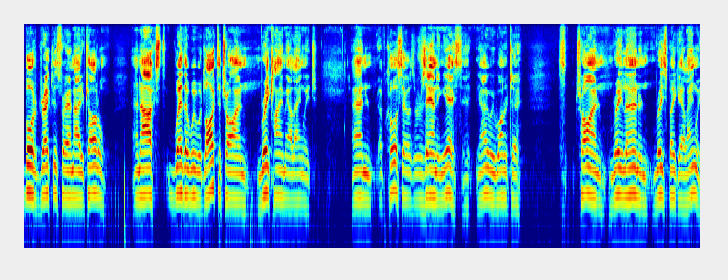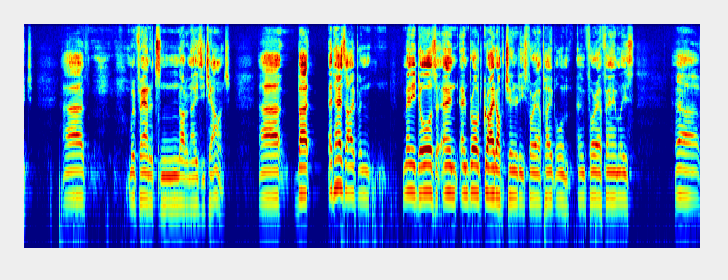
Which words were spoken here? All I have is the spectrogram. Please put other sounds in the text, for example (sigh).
Board of Directors for our native title and asked whether we would like to try and reclaim our language. And of course, there was a resounding yes. Uh, you know, we wanted to try and relearn and re-speak our language. Uh, we've found it's not an easy challenge. Uh, but it has opened many doors and, and brought great opportunities for our people and, and for our families. Uh,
